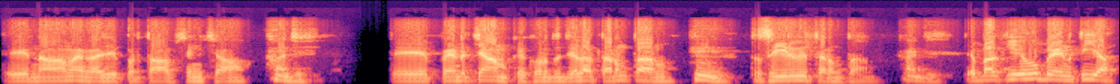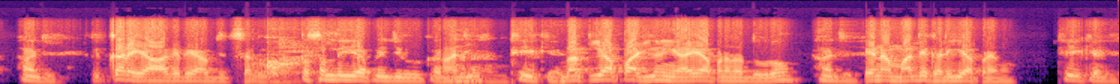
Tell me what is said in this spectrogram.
ਤੇ ਨਾਮ ਹੈਗਾ ਜੀ ਪ੍ਰਤਾਪ ਸਿੰਘ ਸ਼ਾਹ। ਹਾਂਜੀ। ਤੇ ਪਿੰਡ ਝਾਮਕੇ ਖੁਰਦ ਜ਼ਿਲ੍ਹਾ ਤਰਨਤਾਰਨ। ਹੂੰ। ਤਹਿਸੀਲ ਵੀ ਤਰਨਤਾਰਨ। ਹਾਂਜੀ। ਤੇ ਬਾਕੀ ਇਹੋ ਬੇਨਤੀ ਆ ਹਾਂਜੀ। ਕਿ ਘਰੇ ਆ ਕੇ ਤੇ ਆਪਦੀ ਤਸੱਲੀ ਕਰੋ। ਤਸੱਲੀ ਆਪਣੀ ਜ਼ਰੂਰ ਕਰ ਹਾਂਜੀ, ਦੇਣਾ ਹਾਂਜੀ। ਠੀਕ ਹੈ। ਬਾਕੀ ਆ ਭਾਜੀ ਹੁਣੀ ਆਏ ਆਪਣੇ ਤੋਂ ਦੂਰੋਂ। ਹਾਂਜੀ। ਇਹਨਾਂ ਮੱਝ ਖੜੀ ਆ ਆਪਣੇ ਨੂੰ। ਠੀਕ ਹੈ ਜੀ।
